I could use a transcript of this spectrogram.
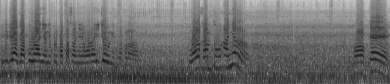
ini dia gapuranya nih perbatasannya yang warna hijau nih traveler welcome to Anyer. Oke.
